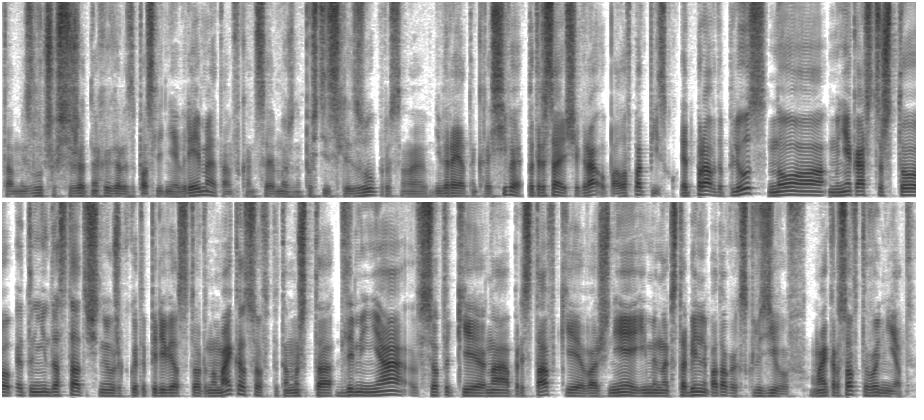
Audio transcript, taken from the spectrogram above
там, из лучших сюжетных игр за последнее время. Там в конце можно пустить слезу, просто она невероятно красивая. Потрясающая игра упала в подписку. Это правда плюс, но мне кажется, что это недостаточный уже какой-то перевес в сторону Microsoft, потому что для меня все-таки на приставке важнее именно стабильный поток эксклюзивов. У Microsoft его нет.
